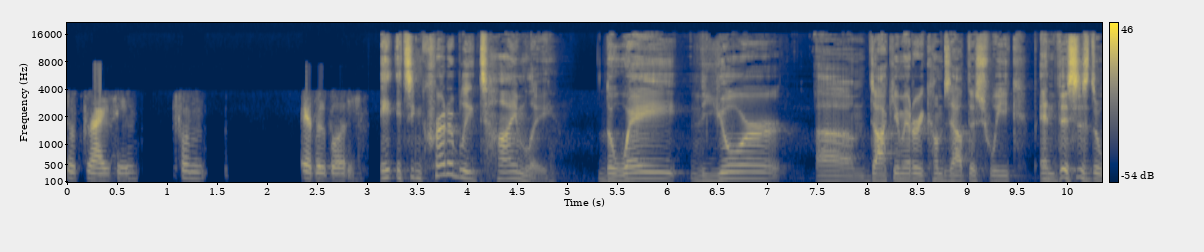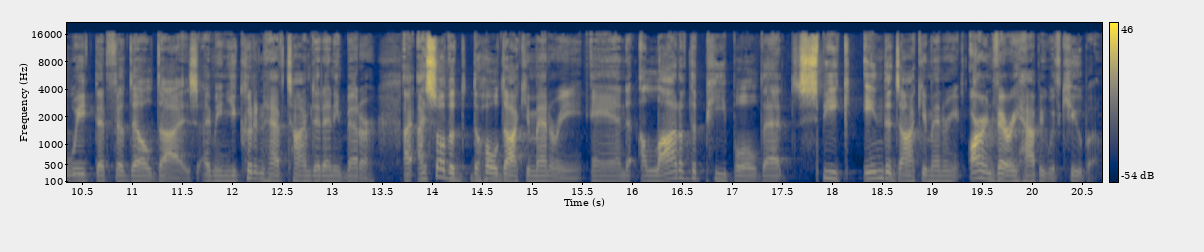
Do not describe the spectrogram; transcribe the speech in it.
surprising from everybody. It's incredibly timely the way your um, documentary comes out this week, and this is the week that Fidel dies. I mean, you couldn't have timed it any better. I, I, saw the the whole documentary, and a lot of the people that speak in the documentary aren't very happy with Cuba.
